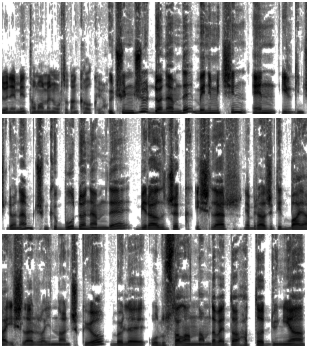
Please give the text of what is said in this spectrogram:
dönemi tamamen ortadan kalkıyor. Üçüncü dönemde benim için en ilginç dönem. Çünkü bu dönemde birazcık işler ya birazcık değil bayağı işler rayından çıkıyor. Böyle ulusal anlamda ve da hatta dünya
